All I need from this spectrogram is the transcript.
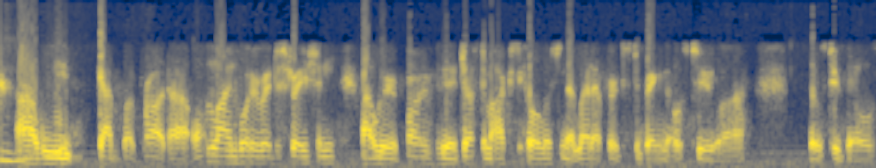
Mm-hmm. Uh, we got brought uh, online voter registration. Uh, we were part of the Just Democracy Coalition that led efforts to bring those two uh, those two bills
